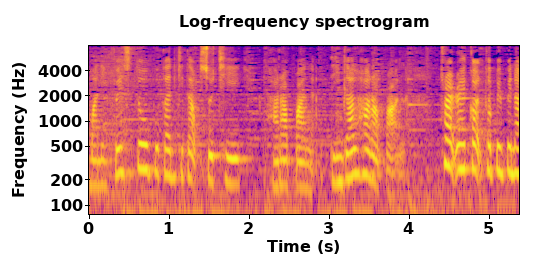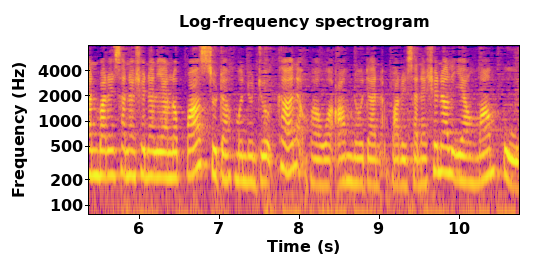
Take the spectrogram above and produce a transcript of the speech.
manifesto bukan kitab suci, harapan tinggal harapan. Track rekod kepimpinan Barisan Nasional yang lepas sudah menunjukkan bahawa AMNO dan Barisan Nasional yang mampu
